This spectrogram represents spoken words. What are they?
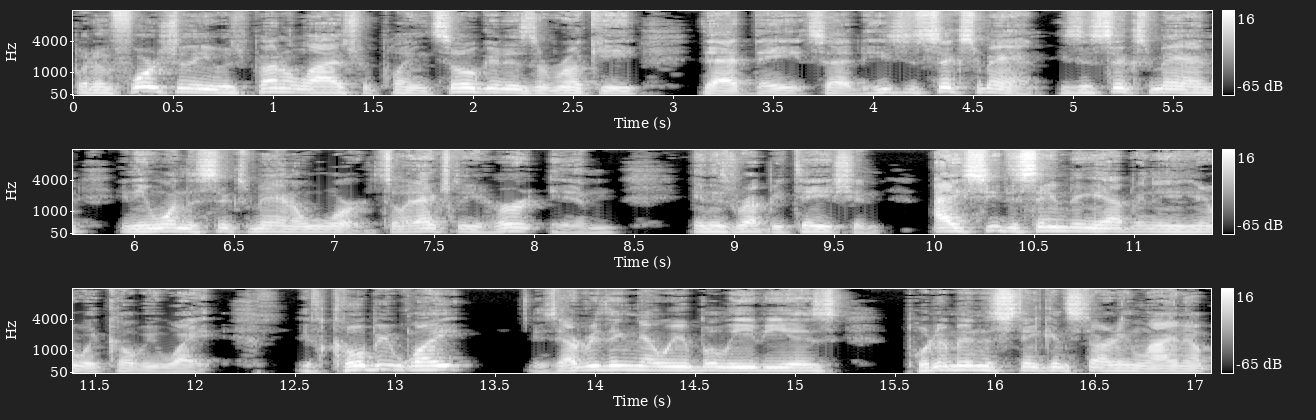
but unfortunately, he was penalized for playing so good as a rookie that they said he's a six man. He's a six man, and he won the six man award. So it actually hurt him in his reputation. I see the same thing happening here with Coby White. If Coby White is everything that we believe he is, Put him in the stinking starting lineup.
